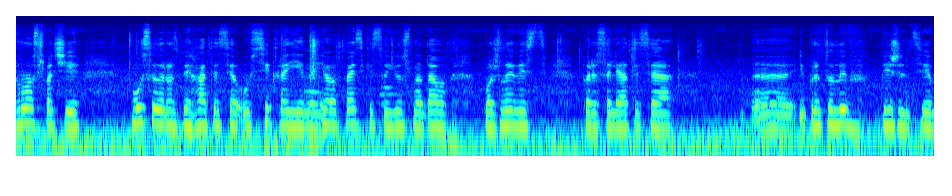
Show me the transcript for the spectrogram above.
в розпачі мусили розбігатися у всі країни. Європейський Союз надав можливість переселятися е, і притулив біженців.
